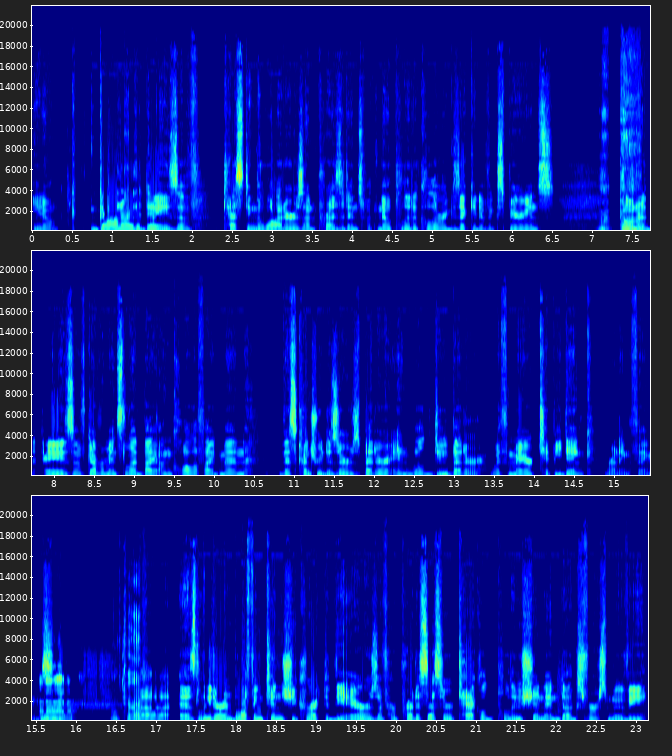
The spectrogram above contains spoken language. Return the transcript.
you know, gone are the days of testing the waters on presidents with no political or executive experience. Gone are the days of governments led by unqualified men. This country deserves better and will do better with Mayor Tippy Dink running things. Mm, okay. Uh, as leader in Bluffington, she corrected the errors of her predecessor, tackled pollution in Doug's first movie,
